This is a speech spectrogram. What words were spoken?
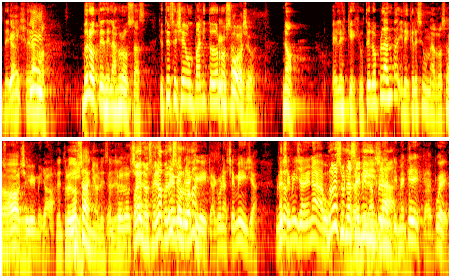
de, la- ¿Qué? de las ¿Qué? rosas. Brotes de las rosas. Que usted se lleva un palito de El rosa. pollo. No, el esqueje. Usted lo planta y le crece una rosa en su No, jugo. sí, mirá. Dentro de dos años le sale. Dentro de dos Bueno, años. señor, pero ¿Qué eso me es romántico. trajiste? Con una semilla. Una Pero- semilla de nabo. No es una Para que la semilla. plante y me crezca después.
